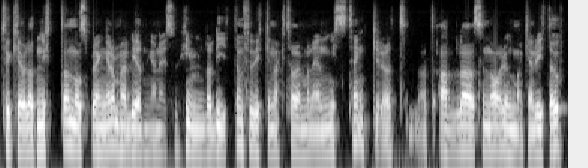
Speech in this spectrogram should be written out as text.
tycker jag väl att nyttan med att spränga de här ledningarna är så himla liten för vilken aktör man än misstänker. Att, att alla scenarion man kan rita upp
